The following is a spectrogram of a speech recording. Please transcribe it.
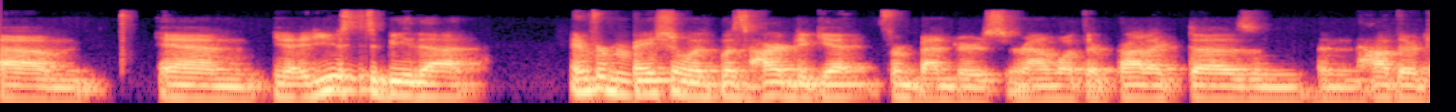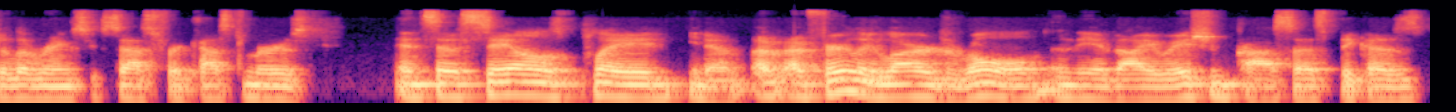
Um, and you know, it used to be that information was, was hard to get from vendors around what their product does and, and how they're delivering success for customers. And so sales played, you know, a, a, fairly large role in the evaluation process because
